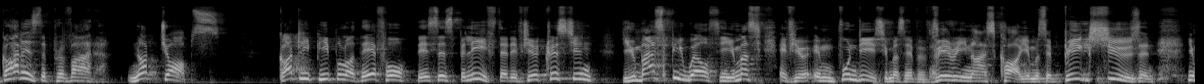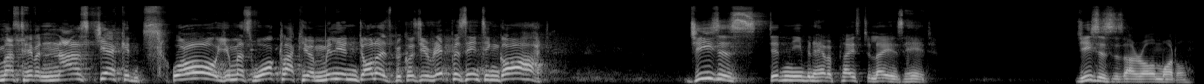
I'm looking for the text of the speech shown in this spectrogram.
God is the provider, not jobs. Godly people are therefore, there's this belief that if you're a Christian, you must be wealthy. You must, if you're in Fundis, you must have a very nice car. You must have big shoes and you must have a nice jacket. Whoa, you must walk like you're a million dollars because you're representing God. Jesus didn't even have a place to lay his head. Jesus is our role model.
